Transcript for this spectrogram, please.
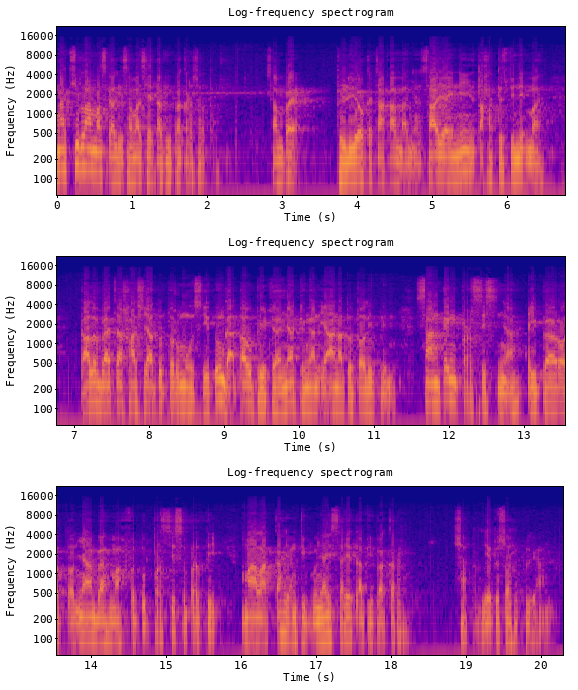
ngaji lama sekali sama Syed Abi Bakar Soto. Sampai beliau kecakamannya saya ini tahadus bin nikmah kalau baca khasyatul turmusi itu nggak tahu bedanya dengan i'anatul tolibin saking persisnya ibaratnya Mbah Mahfud itu persis seperti malakah yang dipunyai Syed Abi Bakar Soto yaitu sahibul i'anah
